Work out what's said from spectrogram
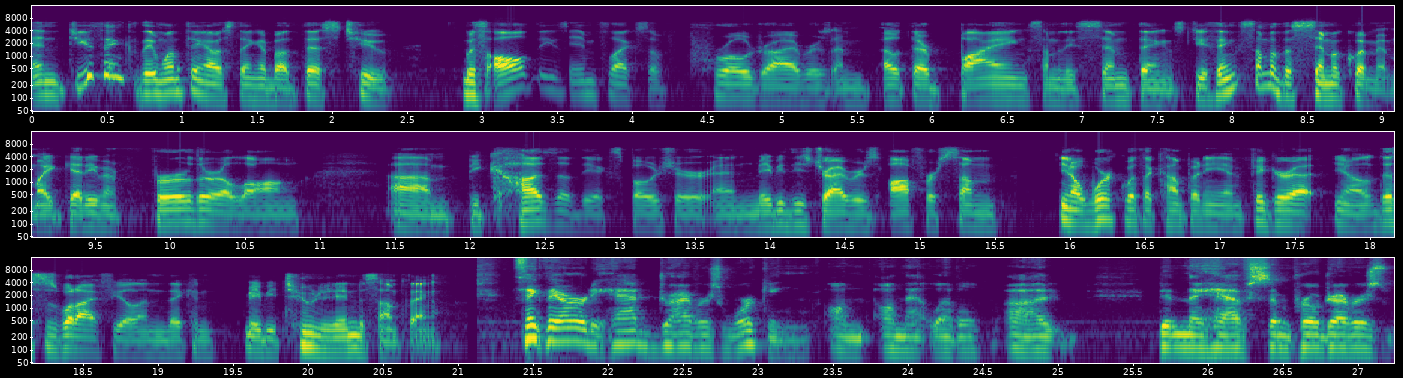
and do you think the one thing I was thinking about this too, with all these influx of pro drivers and out there buying some of these sim things, do you think some of the sim equipment might get even further along um, because of the exposure and maybe these drivers offer some you know work with a company and figure out you know this is what i feel and they can maybe tune it into something I think they already had drivers working on on that level. Uh, didn't they have some pro drivers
